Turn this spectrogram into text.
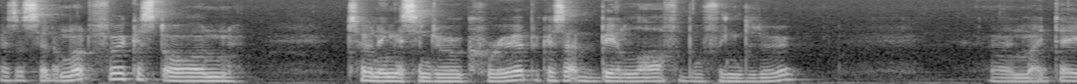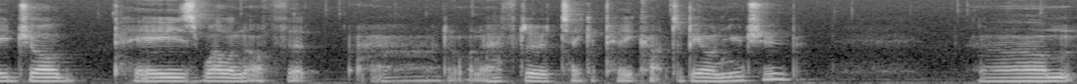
as I said, I'm not focused on turning this into a career because that would be a laughable thing to do. And my day job pays well enough that uh, I don't want to have to take a pay cut to be on YouTube. Um,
